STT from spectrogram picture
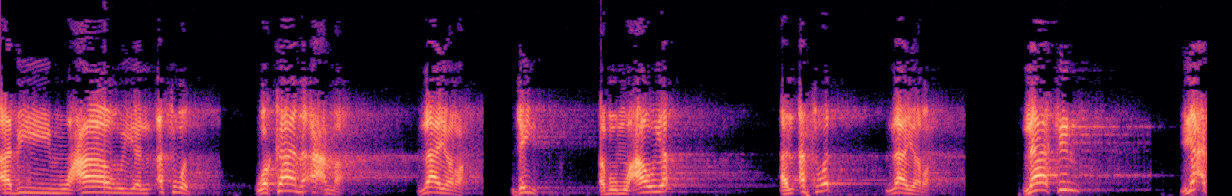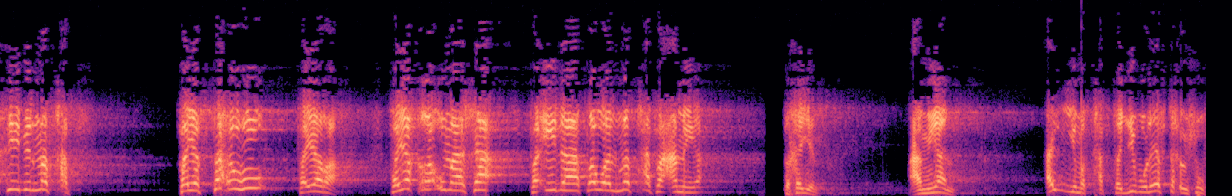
أبي معاوية الأسود. وكان أعمى. لا يرى. جيد. أبو معاوية الأسود لا يرى. لكن يأتي بالمصحف فيفتحه فيرى فيقرأ ما شاء فإذا طوى المصحف عمي تخيل عميان أي مصحف تجيبه ليفتح ويشوف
